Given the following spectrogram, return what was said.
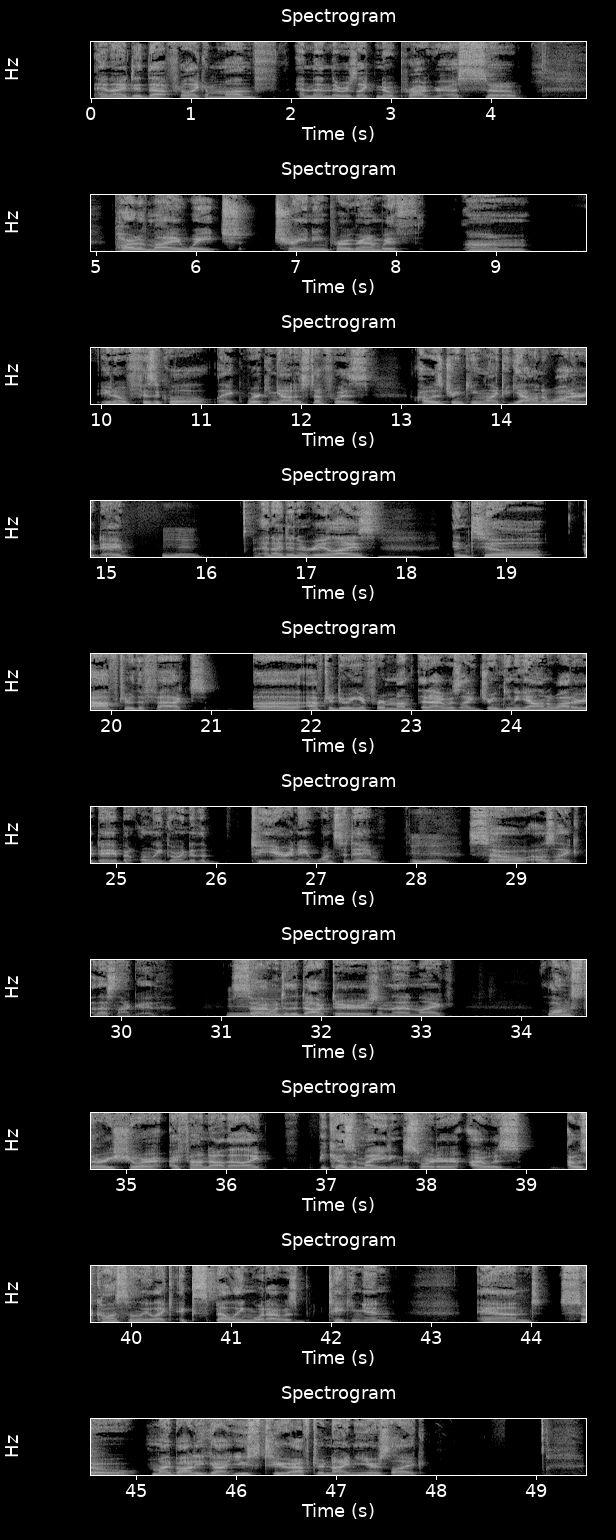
and I did that for like a month and then there was like no progress. So part of my weight training program with um you know physical like working out and stuff was I was drinking like a gallon of water a day. And I didn't realize until after the fact uh, after doing it for a month that I was like drinking a gallon of water a day, but only going to the to urinate once a day. So I was like, oh, that's not good. So I went to the doctors, and then like, long story short, I found out that like because of my eating disorder, I was I was constantly like expelling what I was taking in, and so my body got used to after nine years like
